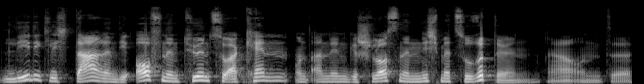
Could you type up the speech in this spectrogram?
lediglich darin, die offenen Türen zu erkennen und an den geschlossenen nicht mehr zu rütteln. Ja, und äh,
